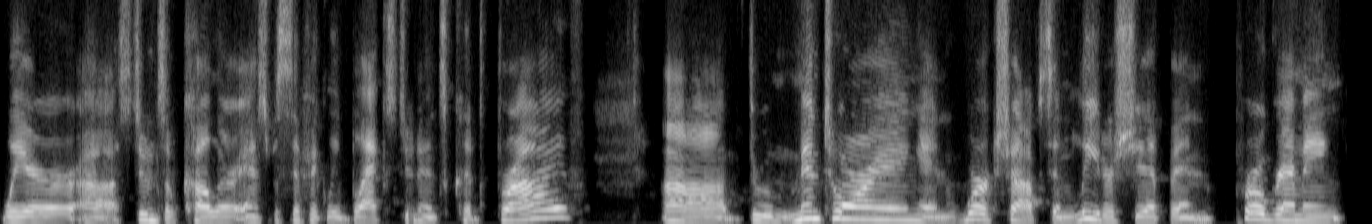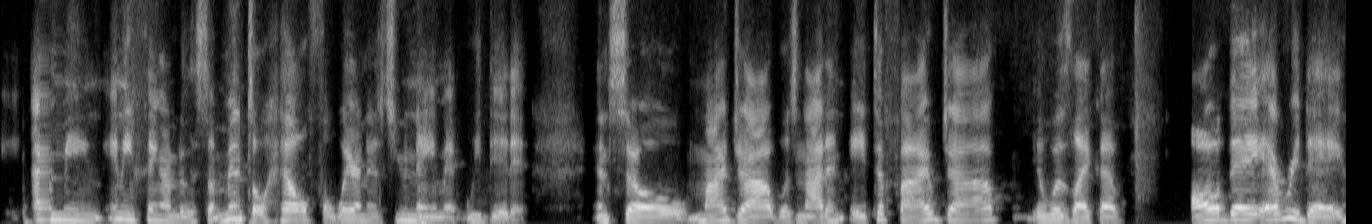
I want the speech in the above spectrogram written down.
where uh, students of color and specifically Black students could thrive uh, through mentoring and workshops and leadership and programming. I mean, anything under the sun, mental health awareness, you name it, we did it. And so my job was not an eight to five job. It was like a all day, every day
